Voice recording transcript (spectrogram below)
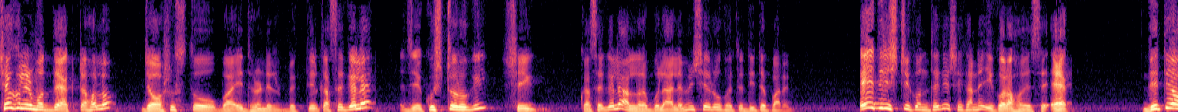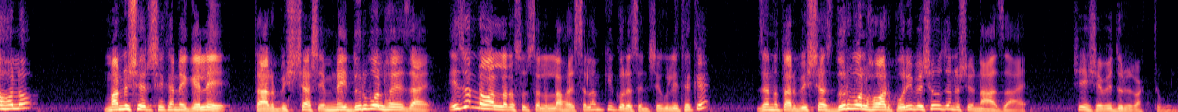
সেগুলির মধ্যে একটা হলো যে অসুস্থ বা এই ধরনের ব্যক্তির কাছে গেলে যে কুষ্ঠ রোগী, সেই কাছে গেলে আল্লাহ রাবুল্লাহ আলমী সে রোগ হয়তো দিতে পারেন। এই দৃষ্টিকোণ থেকে সেখানে ই করা হয়েছে, এক। দ্বিতীয় হলো, মানুষের সেখানে গেলে তার বিশ্বাস এমনি দুর্বল হয়ে যায়। এই জন্য আল্লাহ রসুল সাল্লাম কি করেছেন? সেগুলি থেকে যেন তার বিশ্বাস দুর্বল হওয়ার পরিবেশেও যেন সে না যায়। সেই হিসেবে দূরে রাখতে বলি।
